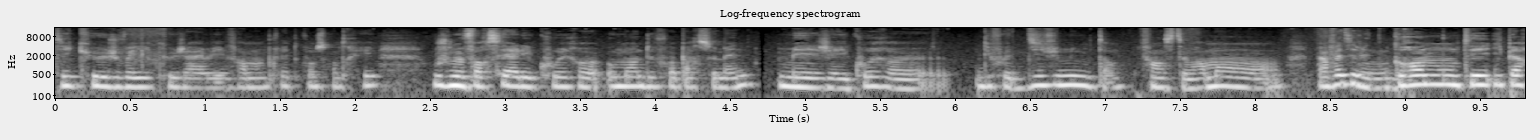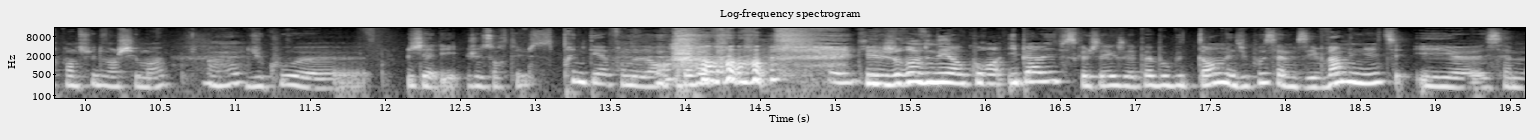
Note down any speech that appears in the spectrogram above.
dès que je voyais que j'arrivais vraiment plus à être concentrée, où je me forçais à aller courir euh, au moins deux fois par semaine, mais j'allais courir euh, des fois 18 minutes. hein. Enfin, c'était vraiment. Mais en fait, il y avait une grande montée hyper pentue devant chez moi. Du coup, euh, j'y allais, je sortais, je sprintais à fond dedans. et je revenais en courant hyper vite parce que je savais que j'avais pas beaucoup de temps, mais du coup, ça me faisait 20 minutes et ça, me,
